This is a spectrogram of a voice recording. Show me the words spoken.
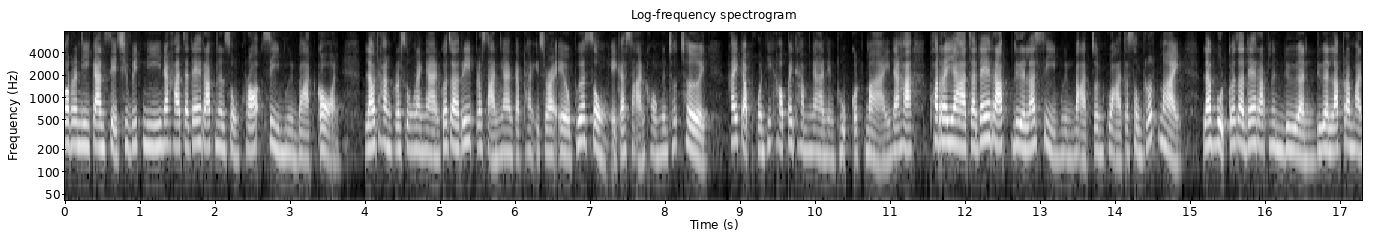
กรณีการเสียชีวิตนี้นะคะ จะได้รับเงินสงเคราะห์ 40,000 บาทก่อน แล้วทางกระทรวงแรงงานก็จะรีบประสานงานกับทางอิสราเอล เพื่อส่งเอกสารของเงินชดเชย ให้กับคนที่เขาไปทำงานอย่างถูกกฎหมายนะคะภรรยาจะได้รับเดือนละ 40,000 บาทจนกว่าจะสมรสใหม่ และบุตรก็จะได้รับเงินเดือน เดือนละประมาณ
